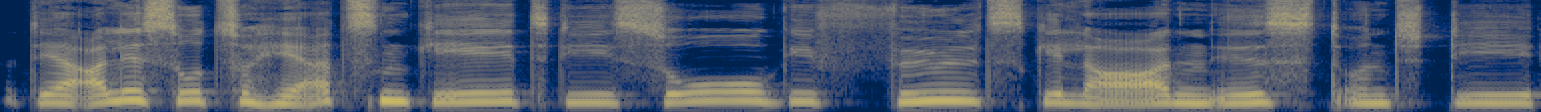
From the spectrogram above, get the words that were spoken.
der alles so zu Herzen geht, die so gefühlsgeladen ist und die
